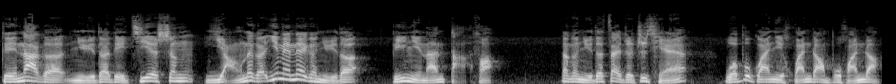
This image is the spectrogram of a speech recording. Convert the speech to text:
给那个女的得接生养那个，因为那个女的比你难打发。那个女的在这之前，我不管你还账不还账，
